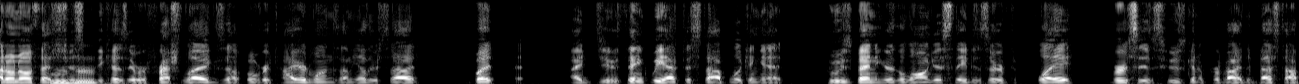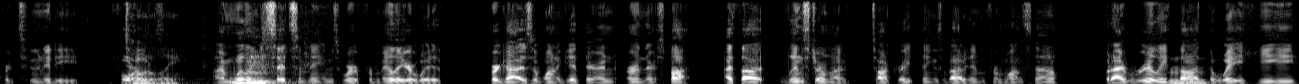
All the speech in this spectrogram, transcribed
I don't know if that's just Mhm. because they were fresh legs uh, over tired ones on the other side, but I do think we have to stop looking at who's been here the longest they deserve to play versus who's going to provide the best opportunity for us. totally. I'm willing Mhm. to sit some names we're familiar with for guys that want to get there and earn their spot. I thought Lindstrom, I've talked great things about him for months now, but I really thought the way he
